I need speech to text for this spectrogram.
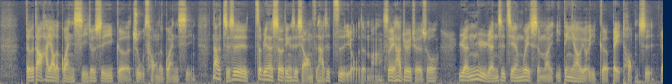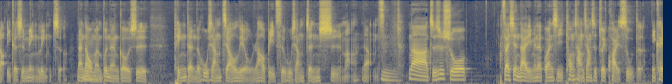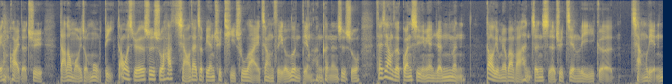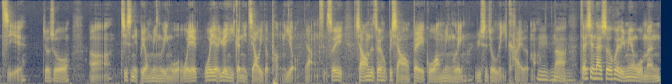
得到他要的关系，就是一个主从的关系。那只是这边的设定是小王子他是自由的嘛，所以他就会觉得说。人与人之间为什么一定要有一个被统治，然后一个是命令者？难道我们不能够是平等的互相交流，然后彼此互相珍视吗？这样子，嗯、那只是说，在现代里面的关系，通常这样是最快速的，你可以很快的去达到某一种目的。但我觉得是说，他想要在这边去提出来这样子一个论点，很可能是说，在这样子的关系里面，人们到底有没有办法很真实的去建立一个？强连结，就是说，呃，其实你不用命令我，我也我也愿意跟你交一个朋友这样子。所以小王子最后不想要被国王命令，于是就离开了嘛。嗯，嗯，那在现代社会里面，我们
